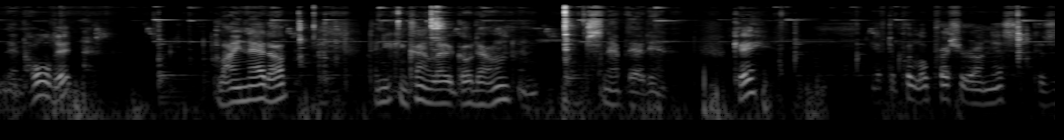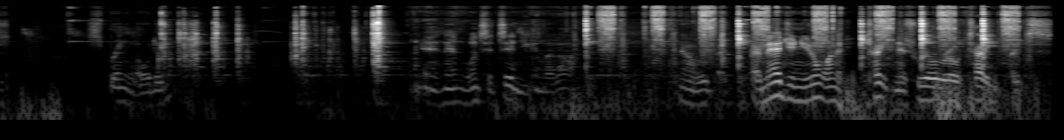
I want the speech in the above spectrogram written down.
And then hold it, line that up, then you can kind of let it go down and snap that in. Okay? You have to put a little pressure on this because spring loaded and then once it's in, you can let off. Now, I imagine you don't want to tighten this real, real tight. Let's,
